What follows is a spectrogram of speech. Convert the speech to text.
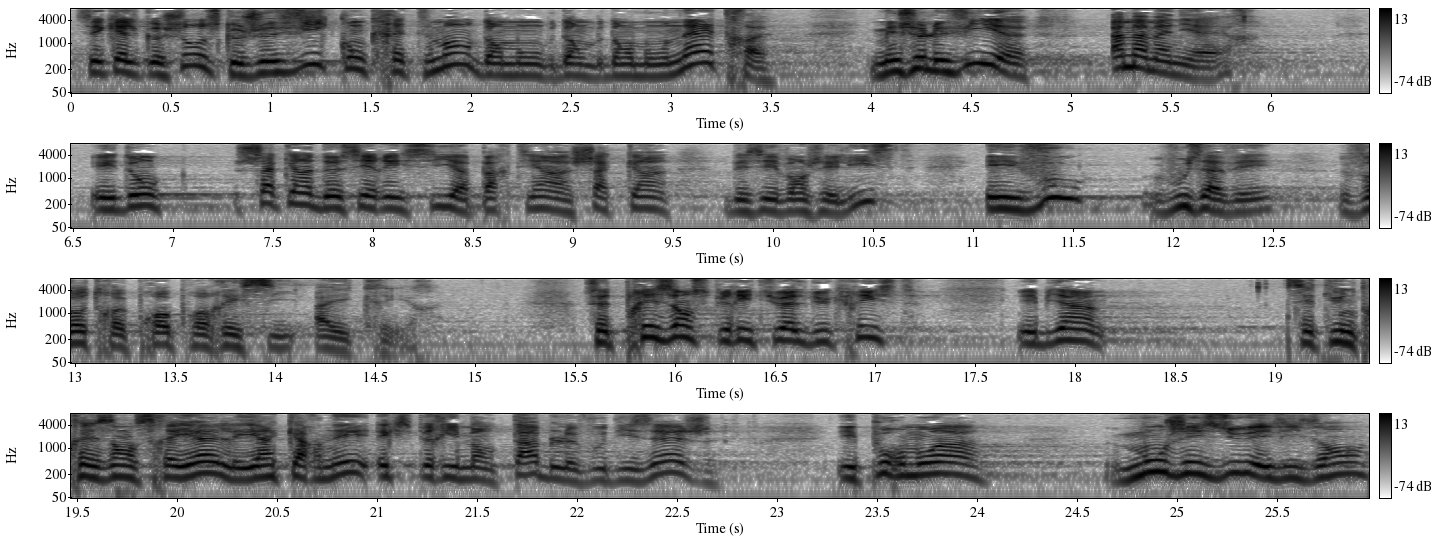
c'est quelque chose que je vis concrètement dans mon, dans, dans mon être, mais je le vis euh, à ma manière. Et donc, chacun de ces récits appartient à chacun des évangélistes, et vous, vous avez votre propre récit à écrire. Cette présence spirituelle du Christ, eh bien, c'est une présence réelle et incarnée, expérimentable, vous disais-je. Et pour moi, mon Jésus est vivant,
